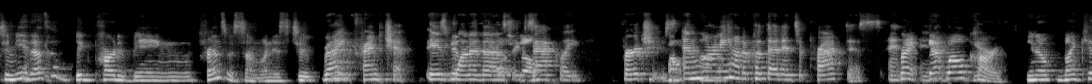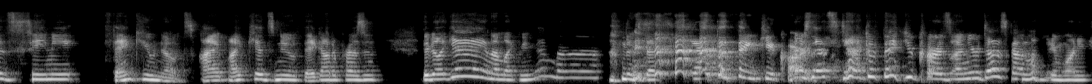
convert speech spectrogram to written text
To me, yeah. that's a big part of being friends with someone is to right. Friendship is one of those exactly virtues, well, and learning how to put that into practice. And, right, get well yeah. cards. You know, my kids see me thank you notes. I my kids knew if they got a present, they'd be like, "Yay!" And I'm like, "Remember, the thank you card. There's that stack of thank you cards on your desk on Monday morning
